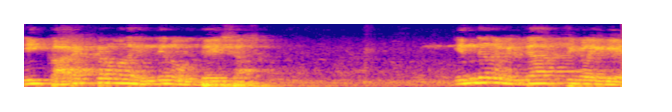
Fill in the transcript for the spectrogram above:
ಈ ಕಾರ್ಯಕ್ರಮದ ಹಿಂದಿನ ಉದ್ದೇಶ ಇಂದಿನ ವಿದ್ಯಾರ್ಥಿಗಳಿಗೆ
